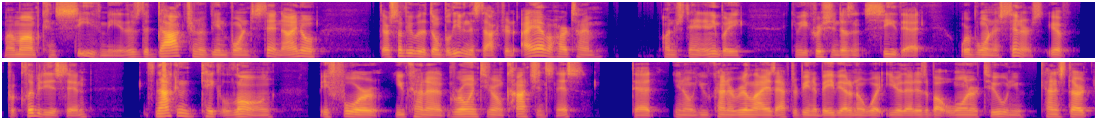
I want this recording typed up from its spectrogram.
my mom conceived me. There's the doctrine of being born into sin. Now, I know there are some people that don't believe in this doctrine. I have a hard time understanding anybody can be a Christian doesn't see that we're born as sinners. You have proclivity to sin. It's not going to take long before you kind of grow into your own consciousness that, you know, you kind of realize after being a baby, I don't know what year that is, about one or two, when you kind of start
